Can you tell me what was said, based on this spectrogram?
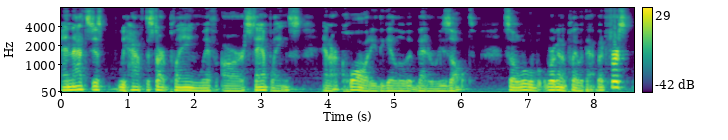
And that's just, we have to start playing with our samplings and our quality to get a little bit better result. So we are going to play with that. But first,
